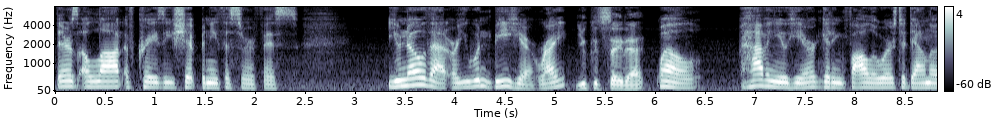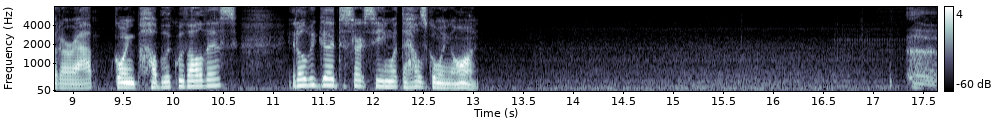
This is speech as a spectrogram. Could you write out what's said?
There's a lot of crazy shit beneath the surface. You know that, or you wouldn't be here, right? You could say that. Well, having you here, getting followers to download our app, going public with all this, it'll be good to start seeing what the hell's going on. Uh,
